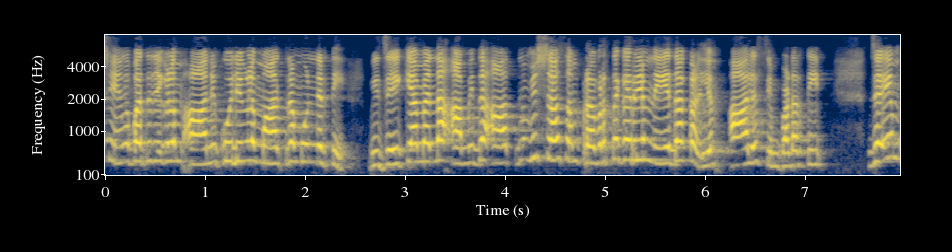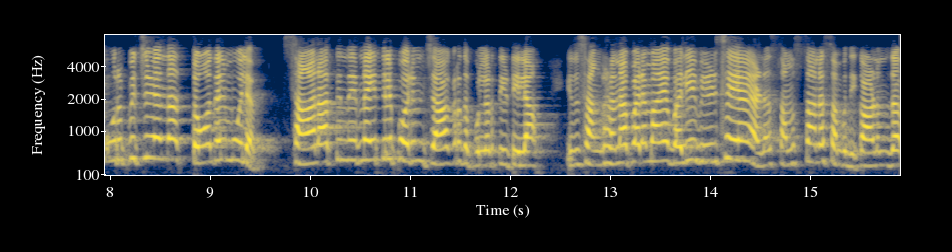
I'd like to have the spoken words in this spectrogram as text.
ക്ഷേമ പദ്ധതികളും ആനുകൂല്യങ്ങളും മാത്രം മുൻനിർത്തി വിജയിക്കാമെന്ന അമിത ആത്മവിശ്വാസം പ്രവർത്തകരിലും നേതാക്കളിലും ആലസ്യം പടർത്തി. ജയം ഉറപ്പിച്ചു എന്ന തോന്നൽ മൂലം സ്ഥാനാർത്ഥി നിർണയത്തിൽ പോലും ജാഗ്രത പുലർത്തിയിട്ടില്ല. ഇത് സംഘടനാപരമായ വലിയ വീഴ്ചയായാണ് സംസ്ഥാന സമിതി കാണുന്നത്.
